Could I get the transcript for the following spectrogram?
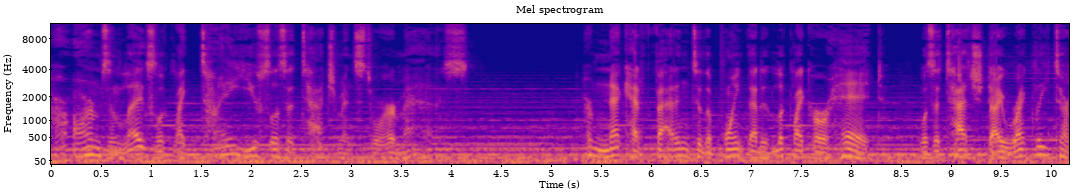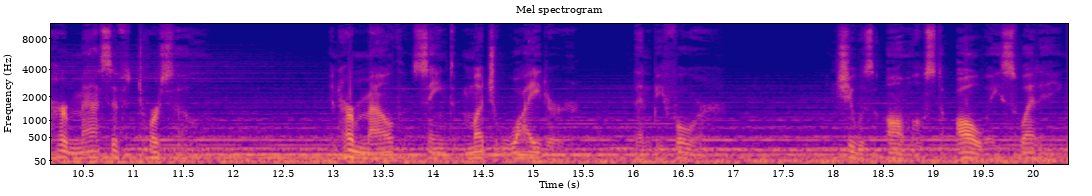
Her arms and legs looked like tiny, useless attachments to her mass. Her neck had fattened to the point that it looked like her head was attached directly to her massive torso, and her mouth seemed much wider than before, and she was almost always sweating.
